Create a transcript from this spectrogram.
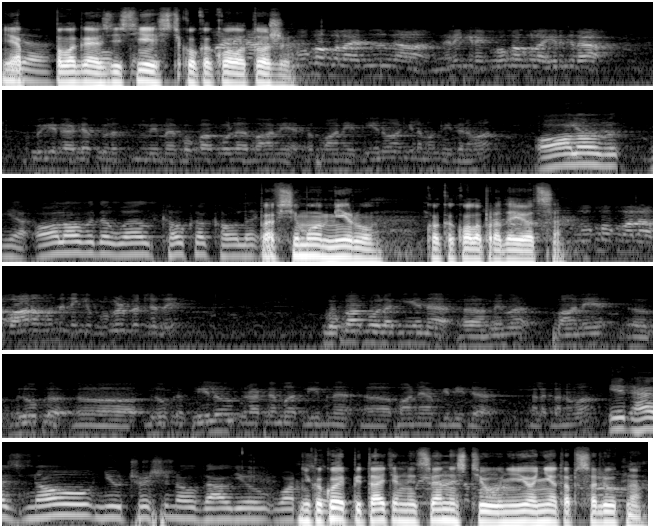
Я полагаю, здесь есть Coca-Cola тоже. По всему миру Coca-Cola продается. Никакой питательной ценности у нее нет абсолютно.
